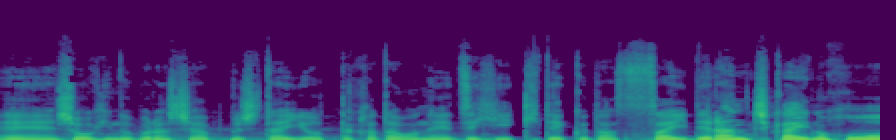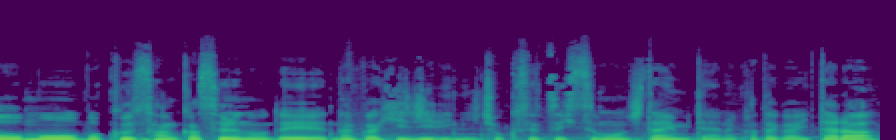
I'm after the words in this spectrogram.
えー、商品のブラッシュアップしたいよって方はね、ぜひ来てください。で、ランチ会の方も僕参加するので、なんかひじりに直接質問したいみたいな方がいたら、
